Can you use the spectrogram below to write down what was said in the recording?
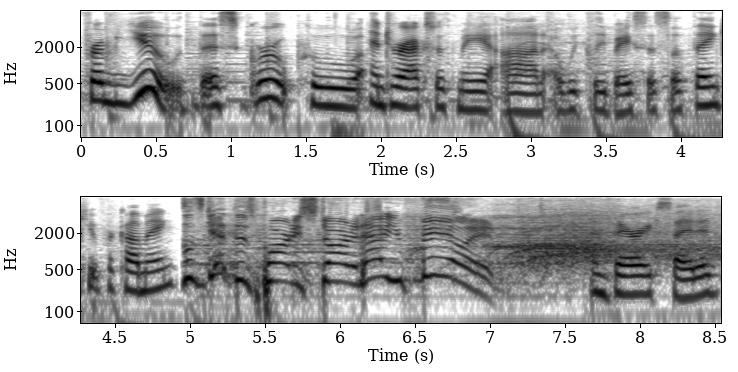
from you, this group who interacts with me on a weekly basis. So thank you for coming. Let's get this party started. How you feeling? I'm very excited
